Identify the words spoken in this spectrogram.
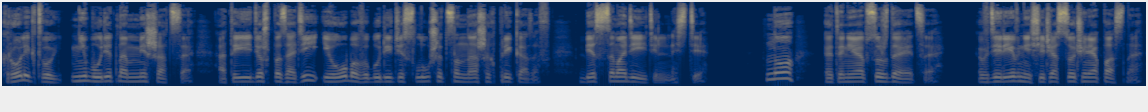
Кролик твой не будет нам мешаться, а ты идешь позади, и оба вы будете слушаться наших приказов, без самодеятельности. Но это не обсуждается. В деревне сейчас очень опасно.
